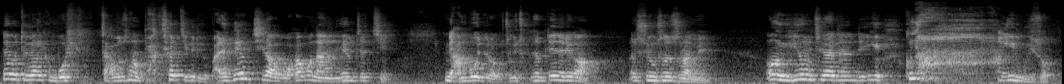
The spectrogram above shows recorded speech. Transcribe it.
내가 어떻게 하니까 머리 잡은 손을 팍 쳤지. 그리고 빨리 헤엄치라고 하고 나는 헤엄쳤지. 근데 안 보이더라고. 저기 점점 떼내려가. 아니, 수영 선수라며. 어 헤엄쳐야 되는데 이게 그냥 이러고 있어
